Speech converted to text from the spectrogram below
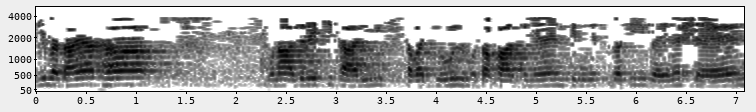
یہ بتایا تھا مناظرے کی تاریخ، توجہ المتقاسمین کی نسبتی بین شعین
